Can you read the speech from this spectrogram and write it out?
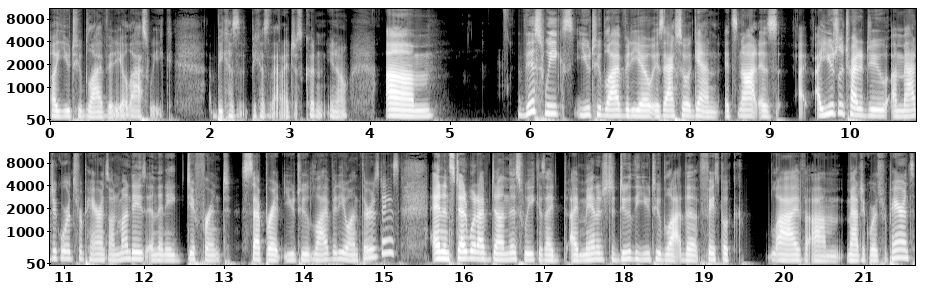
a YouTube live video last week because because of that. I just couldn't, you know. Um this week's YouTube live video is actually, again, it's not as I, usually try to do a magic words for parents on Mondays and then a different separate YouTube live video on Thursdays. And instead, what I've done this week is I, I managed to do the YouTube live, the Facebook live um, magic words for parents,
